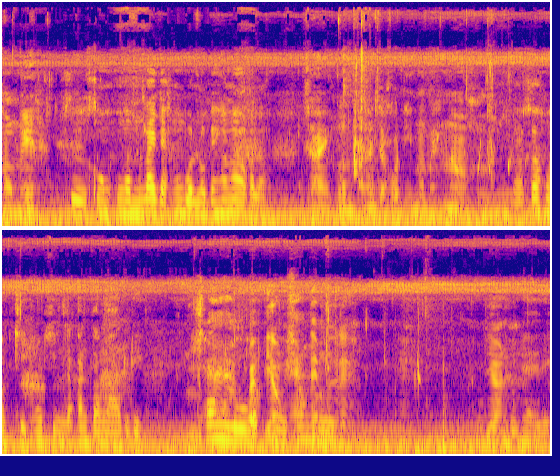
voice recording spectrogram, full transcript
สองเมตร คือคงงมไล่จากข้างบนลงไปข้างนอกกันแล้วใช่งมน่าจะขดหินลงไปข้างนอกอืมแล้วก็หดขีดหดหินแล้วอันตรายดูดิ นี่ช่องรูแป๊บเดียวแบบแผลช่องเต็มรูมือเลย เดี๋ยวนะ ดูแผลดิ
